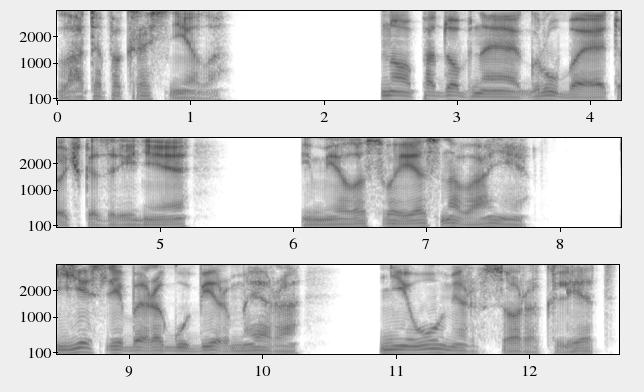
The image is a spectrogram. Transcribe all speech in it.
Лата покраснела. Но подобная грубая точка зрения — имела свои основания. Если бы Рагубир мэра не умер в сорок лет,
